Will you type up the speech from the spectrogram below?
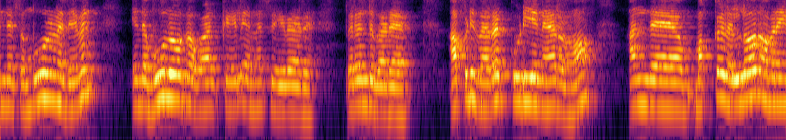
இந்த சம்பூர்ண தேவன் இந்த பூலோக வாழ்க்கையில் என்ன செய்கிறாரு பிறந்து வரார். அப்படி வரக்கூடிய நேரம் அந்த மக்கள் எல்லோரும் அவரை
